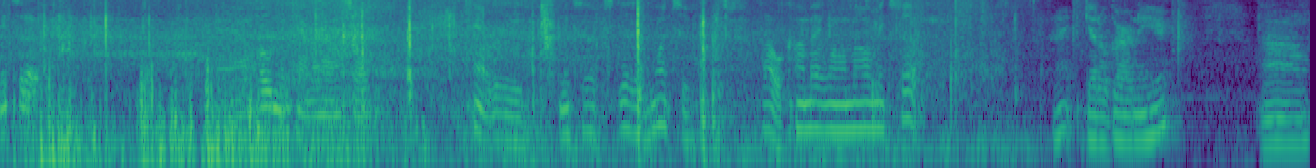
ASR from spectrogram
mix it up. And I'm holding the camera now, so can't really mix up as good as I want to. I will come back when I'm all mixed up. All right, ghetto gardener here. Um,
